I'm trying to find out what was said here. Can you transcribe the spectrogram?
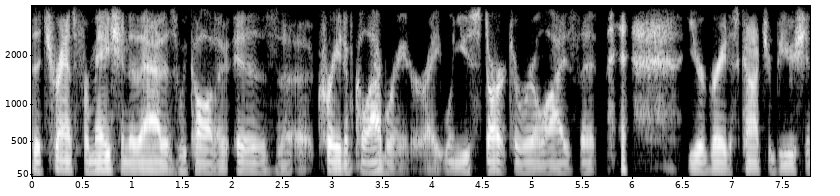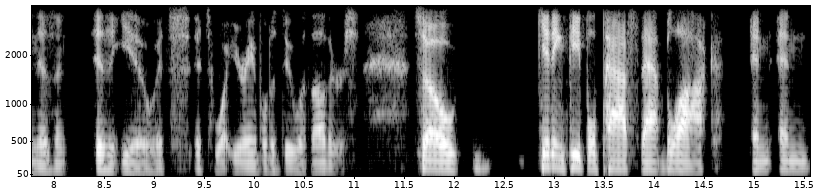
the transformation of that, as we call it, is a creative collaborator, right? When you start to realize that your greatest contribution isn't isn't you, it's it's what you're able to do with others. So, getting people past that block and and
